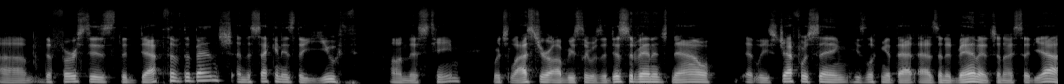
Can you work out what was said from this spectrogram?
Um, the first is the depth of the bench, and the second is the youth on this team, which last year obviously was a disadvantage. Now, at least Jeff was saying he's looking at that as an advantage. And I said, yeah,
